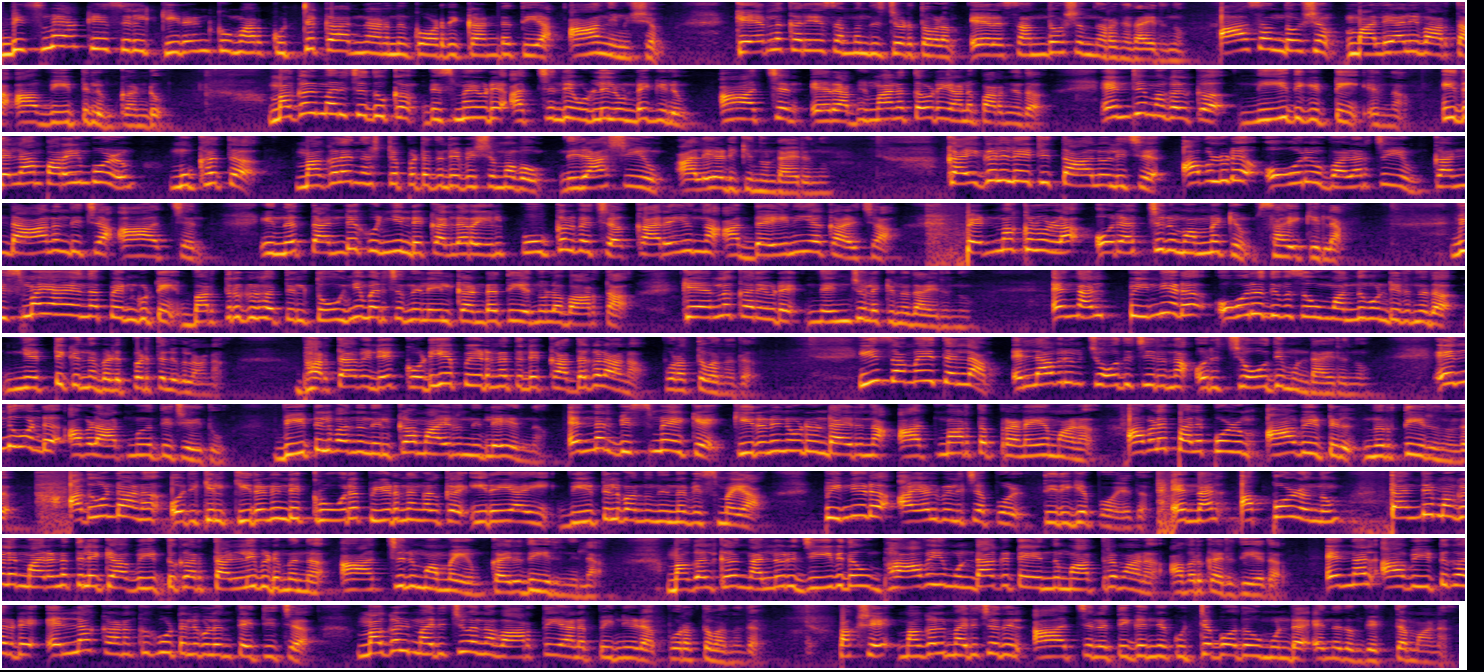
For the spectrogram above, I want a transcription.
വിസ്മയ കേസിൽ കിരൺകുമാർ കുറ്റക്കാരനാണെന്ന് കോടതി കണ്ടെത്തിയ ആ നിമിഷം കേരളക്കരയെ സംബന്ധിച്ചിടത്തോളം ഏറെ സന്തോഷം നിറഞ്ഞതായിരുന്നു. ആ സന്തോഷം മലയാളി വാർത്ത ആ വീട്ടിലും കണ്ടു. മകൾ മരിച്ച ദുഃഖം വിസ്മയുടെ അച്ഛന്റെ ഉള്ളിലുണ്ടെങ്കിലും ആ അച്ഛൻ ഏറെ അഭിമാനത്തോടെയാണ് പറഞ്ഞത്. എന്റെ മകൾക്ക് നീതി കിട്ടി എന്ന്. ഇതെല്ലാം പറയുമ്പോഴും മുഖത്ത് മകളെ നഷ്ടപ്പെട്ടതിന്റെ വിഷമവും നിരാശയും അലയടിക്കുന്നുണ്ടായിരുന്നു. കൈകളിലേറ്റി താലോലിച്ച് അവളുടെ ഓരോ വളർച്ചയും കണ്ടാനന്ദിച്ച ആ അച്ഛൻ. ഇന്ന് തന്റെ കുഞ്ഞിന്റെ കല്ലറയിൽ പൂക്കൾ വെച്ച് കരയുന്ന ആ ദയനീയ കാഴ്ച പെൺമക്കളുള്ള ഒരച്ഛനും അമ്മയ്ക്കും സഹിക്കില്ല. വിസ്മയ എന്ന പെൺകുട്ടി ഭർത്തൃഗൃഹത്തിൽ തൂങ്ങി മരിച്ച നിലയിൽ കണ്ടെത്തി എന്നുള്ള വാർത്ത കേരളക്കരയുടെ നെഞ്ചുലയ്ക്കുന്നതായിരുന്നു. എന്നാൽ പിന്നീട് ഓരോ ദിവസവും വന്നുകൊണ്ടിരുന്നത് ഞെട്ടിക്കുന്ന വെളിപ്പെടുത്തലുകളാണ്. ഭർത്താവിന്റെ കൊടിയ പീഡനത്തിന്റെ കഥകളാണ് പുറത്തു വന്നത്. ഈ സമയത്തെല്ലാം എല്ലാവരും ചോദിച്ചിരുന്ന ഒരു ചോദ്യമുണ്ടായിരുന്നു. എന്തുകൊണ്ട് അവൾ ആത്മഹത്യ ചെയ്തു? വീട്ടിൽ വന്ന് നിൽക്കാമായിരുന്നില്ലേ എന്ന്. എന്നാൽ വിസ്മയയ്ക്ക് കിരണിനോടുണ്ടായിരുന്ന ആത്മാർത്ഥ പ്രണയമാണ് അവളെ പലപ്പോഴും ആ വീട്ടിൽ നിർത്തിയിരുന്നത്. അതുകൊണ്ടാണ് ഒരിക്കൽ കിരണിന്റെ ക്രൂര പീഡനങ്ങൾക്ക് ഇരയായി വീട്ടിൽ വന്നു നിന്ന വിസ്മയ പിന്നീട് അയാൾ വിളിച്ചപ്പോൾ തിരികെ പോയത്. എന്നാൽ അപ്പോഴൊന്നും തന്റെ മകളെ മരണത്തിലേക്ക് ആ വീട്ടുകാർ തള്ളിവിടുമെന്ന് ആ അച്ഛനും അമ്മയും കരുതിയിരുന്നില്ല. മകൾക്ക് നല്ലൊരു ജീവിതവും ഭാവിയും ഉണ്ടാകട്ടെ എന്ന് മാത്രമാണ് അവർ കരുതിയത്. എന്നാൽ ആ വീട്ടുകാരുടെ എല്ലാ കണക്കുകൂട്ടലുകളും തെറ്റിച്ച് മകൾ മരിച്ചുവെന്ന വാർത്തയാണ് പിന്നീട് പുറത്തു വന്നത്. പക്ഷേ മകൾ മരിച്ചതിൽ ആ അച്ഛന് തികഞ്ഞ കുറ്റബോധവുമുണ്ട് എന്നതും വ്യക്തമാണ്.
